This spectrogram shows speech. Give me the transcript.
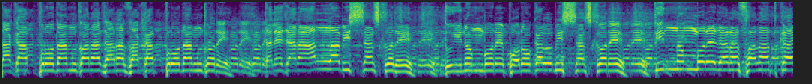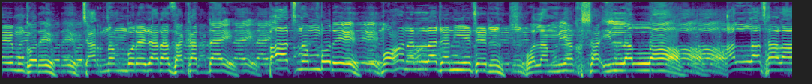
জাকাত প্রদান করা যারা জাকাত প্রদান করে, তাহলে যারা আল্লাহ বিশ্বাস করে, দুই নম্বরে পরকাল বিশ্বাস করে, তিন নম্বরে যারা সালাত কায়েম করে, চার নম্বরে যারা জাকাত দেয়, পাঁচ নম্বরে মহান আল্লাহ জানিয়েছেন, ওয়ালাম ইয়াখশা ইল্লাল্লাহ। আল্লাহ ছাড়া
